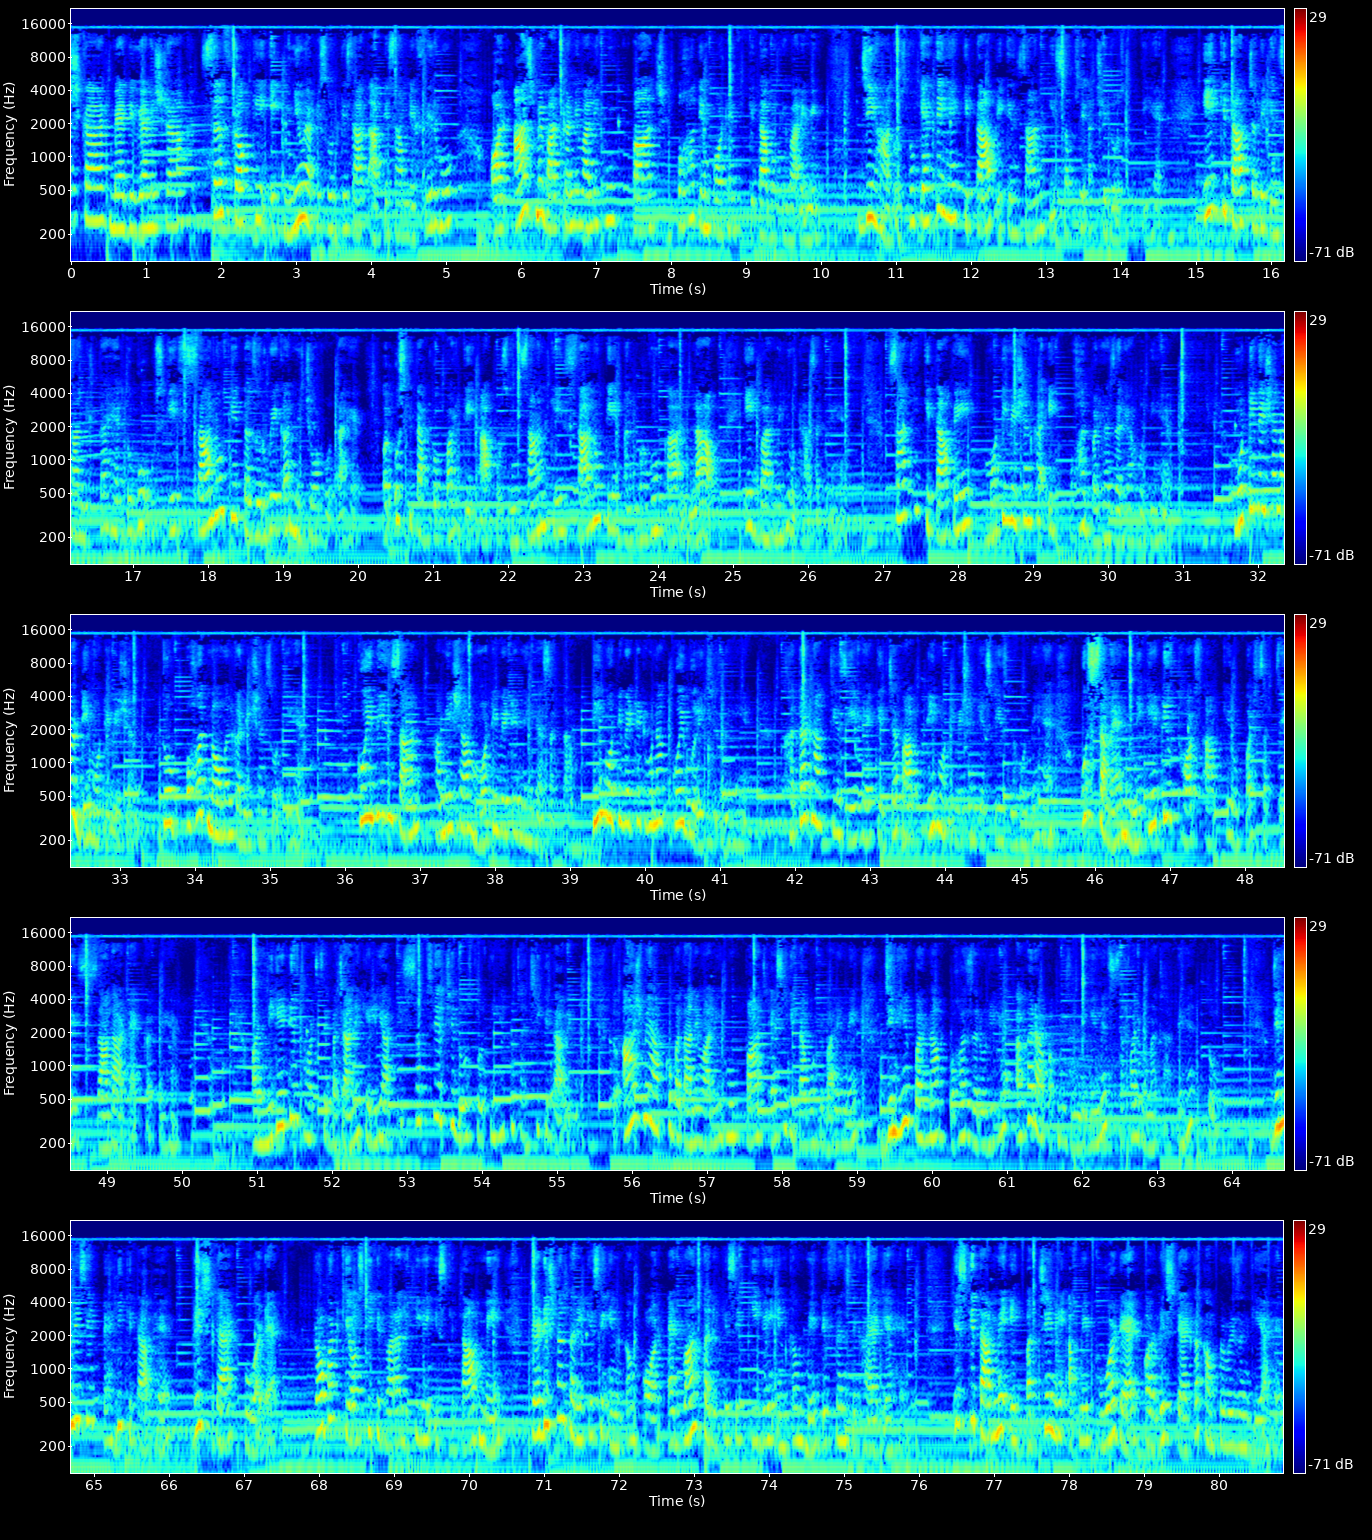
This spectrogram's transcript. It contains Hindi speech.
मिश्रा सेल्फ टॉक के एक न्यू एपिसोड के साथ आपके सामने फिर हूँ और आज मैं बात करने वाली हूँ पाँच बहुत इम्पोर्टेंट किताबों के बारे में। जी हाँ दोस्तों, कहते हैं किताब एक इंसान की सबसे अच्छी दोस्त होती है। एक किताब जब एक इंसान लिखता है तो वो उसके सालों के तजुर्बे का निचोड़ होता है और उस किताब को पढ़ के आप उस इंसान के सालों के अनुभवों का लाभ एक बार में ही उठा सकते हैं। साथ ही किताबें मोटिवेशन का एक बहुत बढ़िया ज़रिया होती हैं। मोटिवेशन और डिमोटिवेशन दो बहुत नॉर्मल कंडीशंस होती हैं। कोई भी इंसान हमेशा मोटिवेटेड नहीं रह सकता। डिमोटिवेटेड होना कोई बुरी चीज़ नहीं है। खतरनाक चीज़ ये है कि जब आप डिमोटिवेशन के स्टेज में होते हैं, उस समय निगेटिव थॉट्स आपके ऊपर सबसे ज़्यादा अटैक करते हैं। और निगेटिव थॉट्स से बचाने के लिए आपकी सबसे अच्छी दोस्त होती है कुछ अच्छी किताबें। तो आज मैं आपको बताने वाली हूँ पाँच ऐसी किताबों के बारे में जिन्हें पढ़ना बहुत ज़रूरी है। अगर आप अपनी ज़िंदगी में सफल होना चाहते हैं तो जिनमें से पहली किताब है rich dad poor dad Robert Kiyosaki के द्वारा लिखी गई इस किताब में ट्रेडिशनल तरीके से इनकम और एडवांस तरीके से की गई इनकम में डिफरेंस दिखाया गया है। इस किताब में एक बच्चे ने अपने पुअर डैड और रिच डैड का कंपेरिजन किया है।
